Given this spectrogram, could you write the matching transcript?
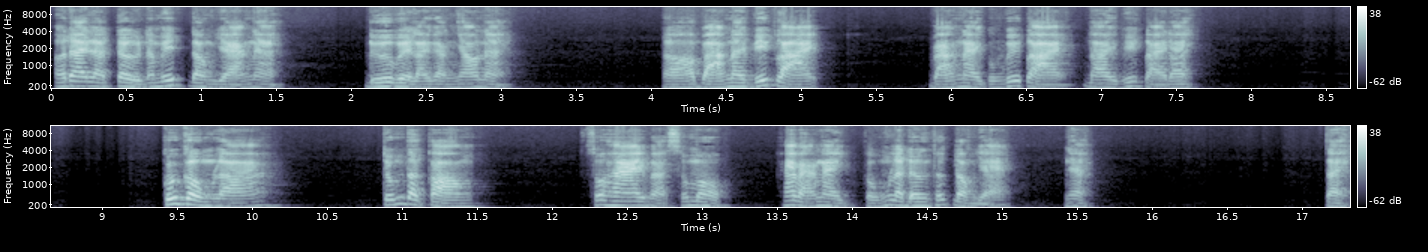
Ở đây là trừ 5x đồng dạng nè. Đưa về lại gần nhau nè. Đó bạn này viết lại. Bạn này cũng viết lại. Đây viết lại đây. Cuối cùng là chúng ta còn số 2 và số 1 hai bạn này cũng là đơn thức đồng dạng nha. Đây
